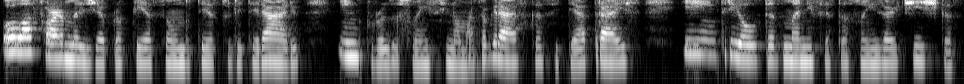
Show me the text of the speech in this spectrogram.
ou a formas de apropriação do texto literário em produções cinematográficas e teatrais, e entre outras manifestações artísticas,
